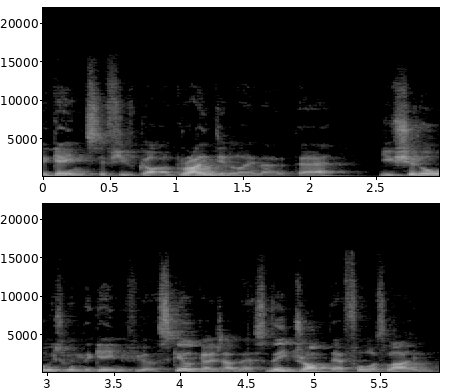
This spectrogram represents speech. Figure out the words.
against if you've got a grinding line out there, you should always win the game if you've got the skilled guys out there. So they dropped their fourth line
